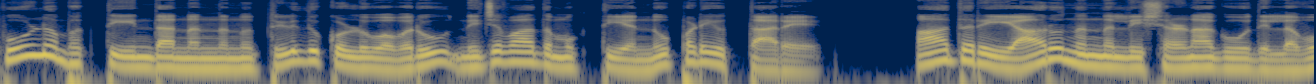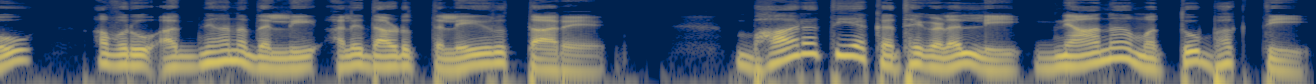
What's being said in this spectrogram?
ಪೂರ್ಣಭಕ್ತಿಯಿಂದ ನನ್ನನ್ನು ತಿಳಿದುಕೊಳ್ಳುವವರು ನಿಜವಾದ ಮುಕ್ತಿಯನ್ನು ಪಡೆಯುತ್ತಾರೆ. ಆದರೆ ಯಾರು ನನ್ನಲ್ಲಿ ಶರಣಾಗುವುದಿಲ್ಲವೋ, ಅವರು ಅಜ್ಞಾನದಲ್ಲಿ ಅಲೆದಾಡುತ್ತಲೇ ಇರುತ್ತಾರೆ. ಭಾರತೀಯ ಕಥೆಗಳಲ್ಲಿ ಜ್ಞಾನ ಮತ್ತು ಭಕ್ತಿ.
